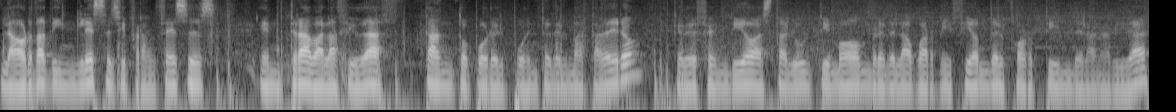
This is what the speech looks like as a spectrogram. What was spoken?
La horda de ingleses y franceses entraba a la ciudad tanto por el puente del Matadero, que defendió hasta el último hombre de la guarnición del Fortín de la Navidad,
